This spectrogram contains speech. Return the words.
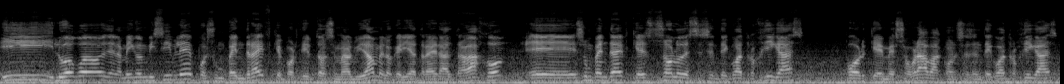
Y luego del amigo invisible, pues un pendrive, que por cierto se me ha olvidado, me lo quería traer al trabajo. Eh, es un pendrive que es solo de 64 gigas, porque me sobraba con 64 gigas.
